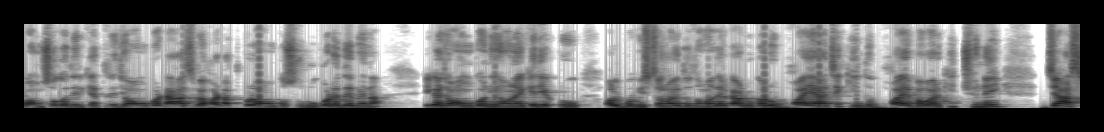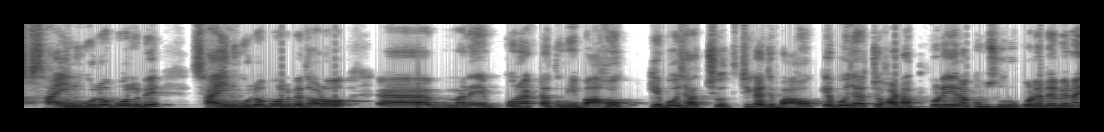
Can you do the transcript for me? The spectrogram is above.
বংশগতির ক্ষেত্রে যে অঙ্কটা আসবে, হঠাৎ করে অঙ্ক শুরু করে দেবে না। ঠিক আছে? অঙ্ক নিয়ে অনেকেরই একটু অল্প বিস্তর হয়তো তোমাদের কারু কারু ভয় আছে, কিন্তু ভয় পাওয়ার কিচ্ছু নেই। জাস্ট সাইনগুলো বলবে। সাইনগুলো বলবে, ধরো মানে কোন একটা তুমি বাহককে বোঝাচ্ছ, ঠিক আছে? বাহককে বোঝাচ্ছ, হঠাৎ করে এরকম শুরু করে দেবে না।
